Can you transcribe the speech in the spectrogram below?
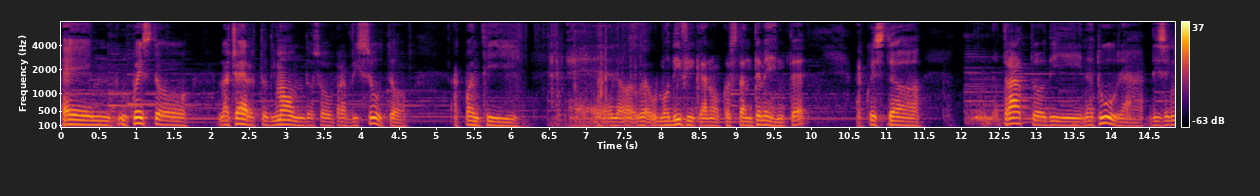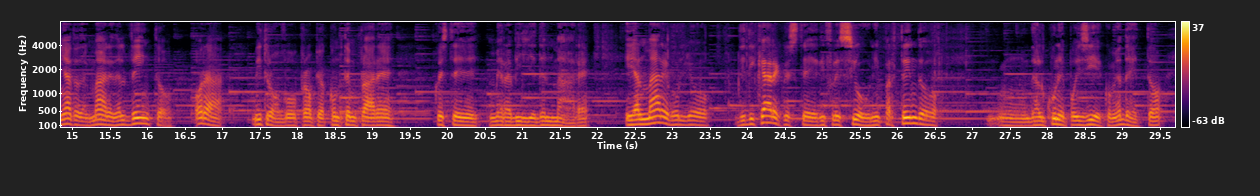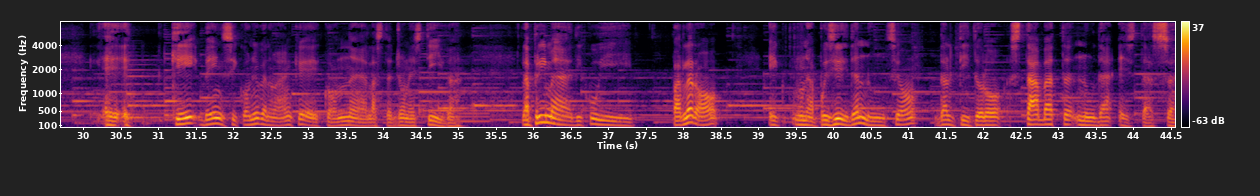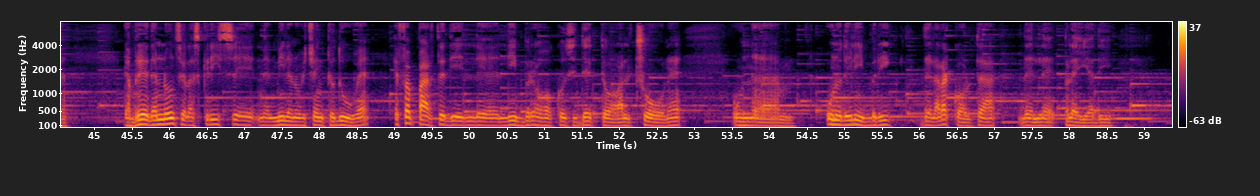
E in questo lacerto di mondo sopravvissuto a quanti eh, lo modificano costantemente a questo tratto di natura disegnato dal mare e dal vento, ora mi trovo proprio a contemplare queste meraviglie del mare e al mare voglio dedicare queste riflessioni partendo mh, da alcune poesie, come ho detto, e, e che ben si coniugano anche con la stagione estiva. La prima di cui parlerò è una poesia di D'Annunzio dal titolo Stabat nuda estas. Gabriele D'Annunzio la scrisse nel 1902 e fa parte del libro cosiddetto Alcione, un, um, uno dei libri della raccolta delle Pleiadi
